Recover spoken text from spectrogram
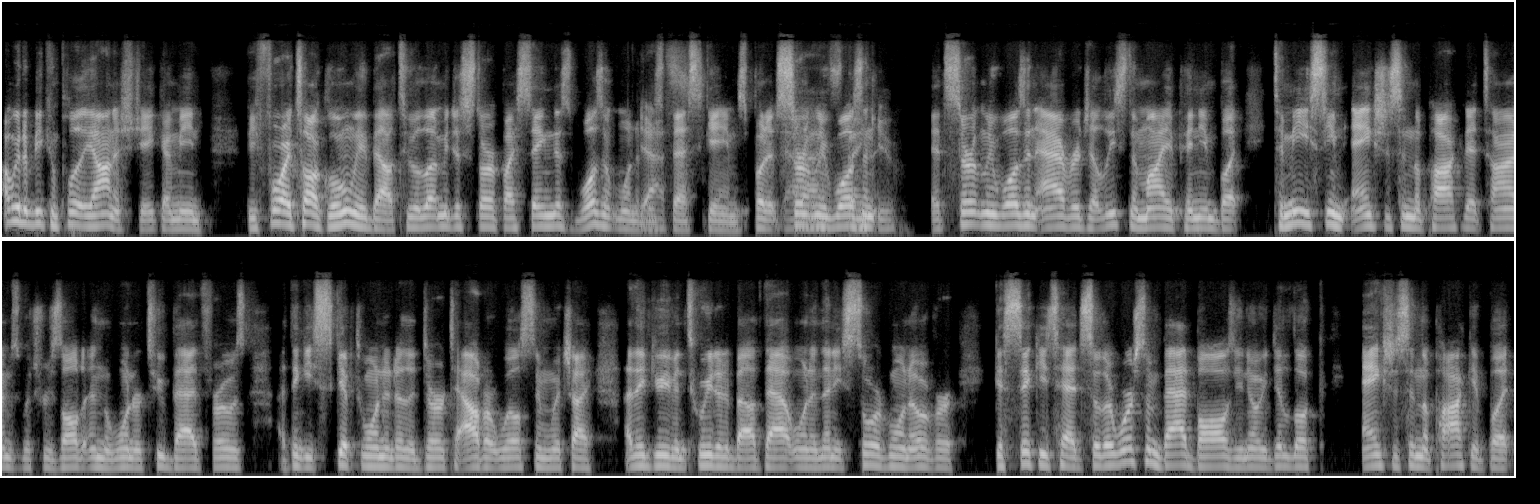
I'm going to be completely honest, Jake. I mean, before I talk lonely about Tua, let me just start by saying this wasn't one of yes. his best games, but it yes, certainly wasn't it certainly wasn't average, at least in my opinion, but to me, he seemed anxious in the pocket at times, which resulted in the one or two bad throws. I think he skipped one into the dirt to Albert Wilson, which I, I think you even tweeted about that one. And then he soared one over Gesicki's head. So there were some bad balls. You know, he did look anxious in the pocket, but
